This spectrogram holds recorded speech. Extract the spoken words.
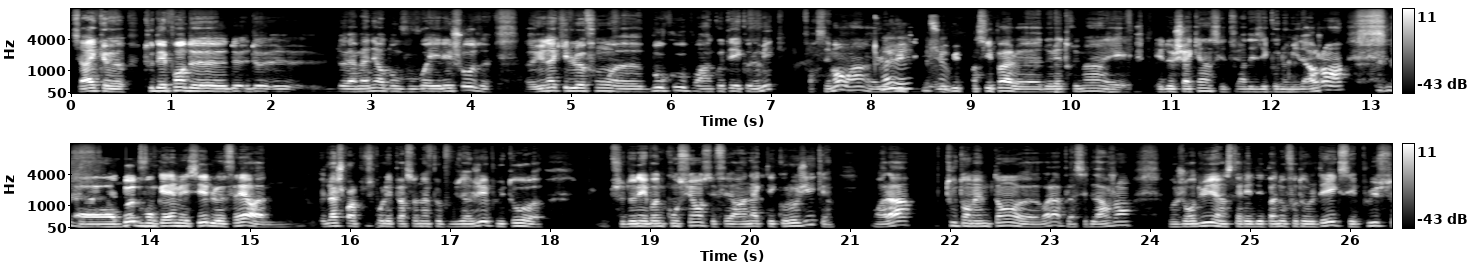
c'est vrai que tout dépend de, de, de, la manière dont vous voyez les choses. Il y en a qui le font beaucoup pour un côté économique forcément. Hein. Le, but, principal de l'être humain et, et, de chacun, c'est de faire des économies d'argent. Hein. D'autres vont quand même essayer de le faire là je parle plus pour les personnes un peu plus âgées, plutôt euh, se donner bonne conscience et faire un acte écologique. Voilà, tout en même temps, euh, voilà, placer de l'argent. Aujourd'hui, installer des panneaux photovoltaïques, c'est plus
